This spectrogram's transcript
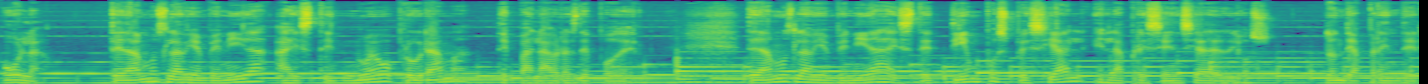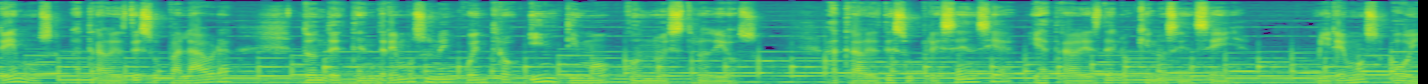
Hola, te damos la bienvenida a este nuevo programa de Palabras de Poder. Te damos la bienvenida a este tiempo especial en la presencia de Dios, donde aprenderemos a través de su palabra, donde tendremos un encuentro íntimo con nuestro Dios, a través de su presencia y a través de lo que nos enseña. Miremos hoy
